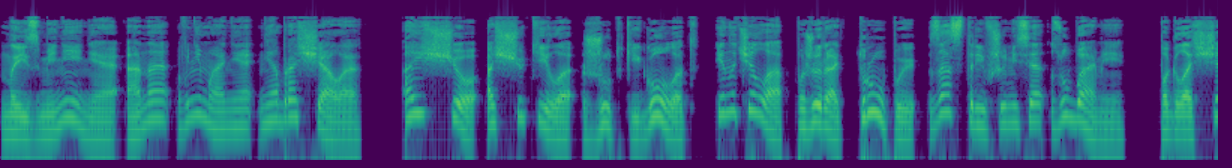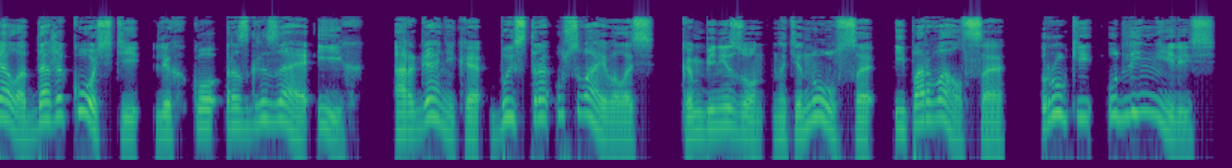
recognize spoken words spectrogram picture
На изменения она внимания не обращала. А еще ощутила жуткий голод и начала пожирать трупы заострившимися зубами. Поглощала даже кости, легко разгрызая их. Органика быстро усваивалась, комбинезон натянулся и порвался, руки удлинились.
